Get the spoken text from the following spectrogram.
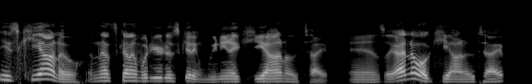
He's Keanu, and that's kind of what you're just getting. We need a Keanu type, and it's like I know a Keanu type.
